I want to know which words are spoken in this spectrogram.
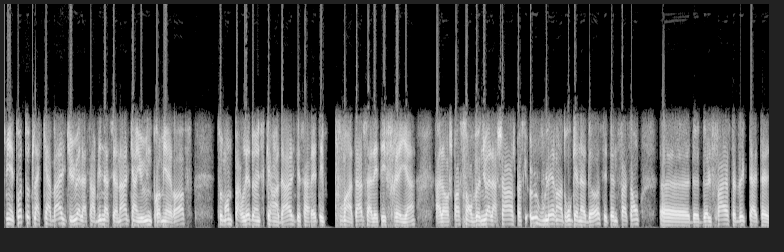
souviens-toi, toute la cabale qu'il y a eu à l'Assemblée nationale quand il y a eu une première offre, tout le monde parlait d'un scandale, que ça allait être épouvantable, ça allait être effrayant. Alors, je pense qu'ils sont venus à la charge parce qu'eux voulaient rentrer au Canada. C'était une façon euh, de, de le faire, c'est-à-dire que tu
